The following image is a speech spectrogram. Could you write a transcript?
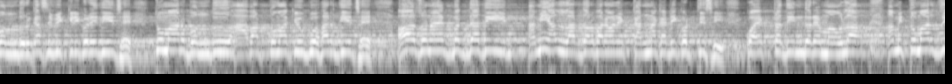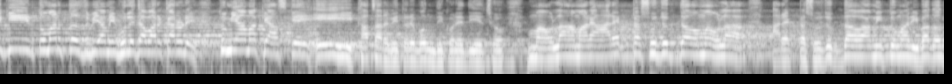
বন্ধুর কাছে বিক্রি করে দিয়েছে। তোমার বন্ধু আবার তোমাকে উপহার দিয়েছে। অজনায়ত বাগদাদি, আমি আল্লাহর দরবারে অনেক কান্নাকাটি করতেছি। কয়েকটা দিন ধরে মাওলা, আমি তোমার জিকির, তোমার তসবি আমি ভুলে যাওয়ার কারণে তুমি আমাকে আজকে এই খাঁচার ভিতরে বন্দি করে দিয়েছ। মাওলা, আমারে আরেকটা সুযোগ দাও মাওলা। আরেকটা সুযোগ দাও, আমি তোমার ইবাদত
